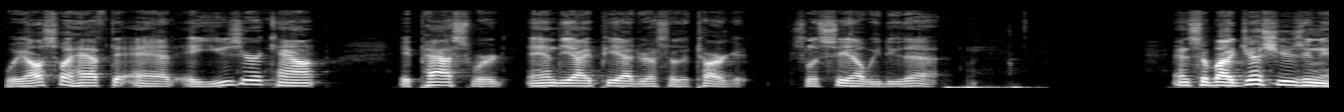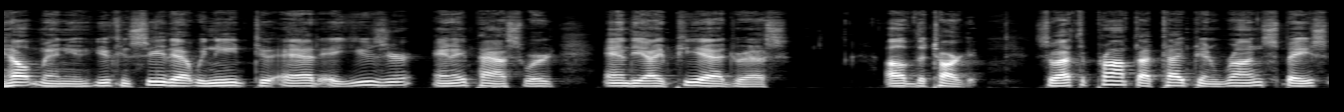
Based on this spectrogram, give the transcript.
we also have to add a user account, a password, and the IP address of the target. So let's see how we do that. And so by just using the help menu, you can see that we need to add a user and a password and the IP address of the target. So at the prompt, I've typed in run space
